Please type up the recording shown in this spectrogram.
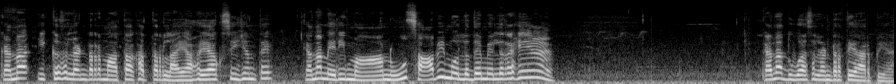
ਕਹਿੰਦਾ ਇੱਕ ਸਿਲੰਡਰ ਮਾਤਾ ਖਾਤਰ ਲਾਇਆ ਹੋਇਆ ਆਕਸੀਜਨ ਤੇ। ਕਹਿੰਦਾ ਮੇਰੀ ਮਾਂ ਨੂੰ ਸਾਹ ਵੀ ਮੁੱਲ ਦੇ ਮਿਲ ਰਹੇ ਆ। ਕਹਿੰਦਾ ਦੂਆ ਸਿਲੰਡਰ ਤਿਆਰ ਪਿਆ।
